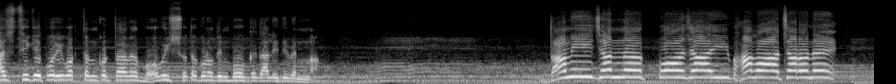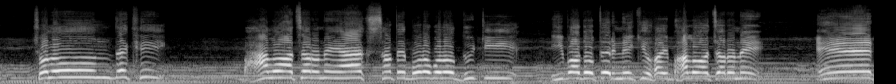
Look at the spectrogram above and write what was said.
আজ থেকে পরিবর্তন করতে হবে, ভবিষ্যতে কোনোদিন বউকে গালি দিবেন না। দামি জান্নাত পাওয়া যায় ভালো আচরণে। চলুন দেখি। ভালো আচরণে একসাথে বড় বড় দুইটি ইবাদতের নেকি হয় ভালো আচরণে। এক,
